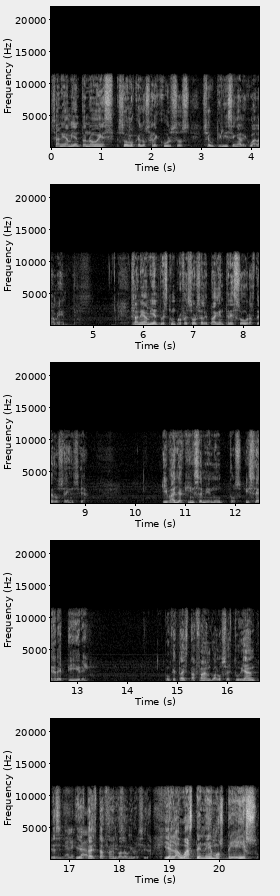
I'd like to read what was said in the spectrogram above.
Saneamiento no es solo que los recursos se utilicen adecuadamente. Saneamiento es que un profesor se le paguen tres horas de docencia y vaya 15 minutos y se retire, porque está estafando a los estudiantes y está estafando a la universidad. Y en la UAS tenemos de eso,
